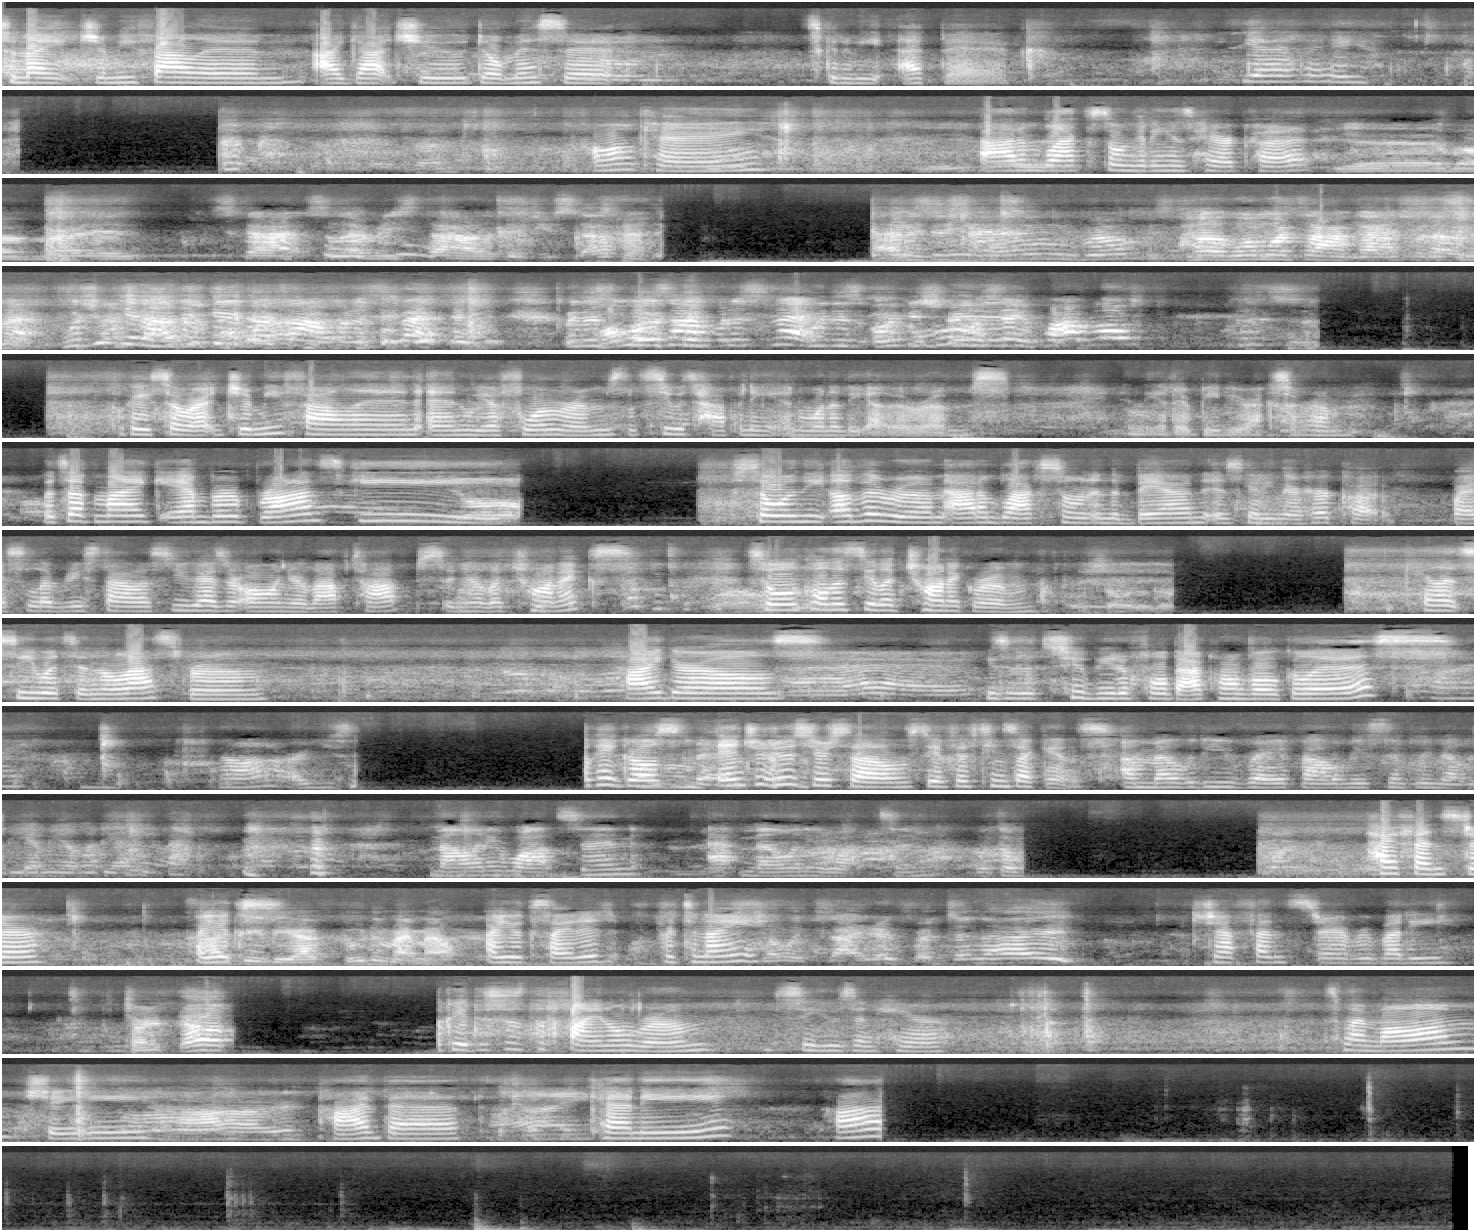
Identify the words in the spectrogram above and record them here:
Tonight, Jimmy Fallon, I Got You, don't miss it. It's gonna be epic. Yay! Okay. Adam Blackstone getting his hair cut. Yeah, by Vernon Scott, celebrity stylist. Could you stop? I haven't seen you, bro. Hug one more time, guys, for the snack. Would you get out of One more time for the snack. One more time for the snack. with this Come on, orchestrated. say Pablo. Okay, so we're at Jimmy Fallon and we have four rooms. Let's see what's happening in one of the other rooms. In the other Bebe Rexha room. What's up, Mike? Amber Bronsky! So in the other room, Adam Blackstone and the band is getting their haircut by a celebrity stylist. You guys are all on your laptops and your electronics. So we'll call this the electronic room. Okay, let's see what's in the last room. Hi, girls. These are the two beautiful background vocalists. Are you Okay, girls, introduce yourselves. You have 15 seconds. I'm Melody Ray. Follow me simply Melody. I'm Melody. Melanie Watson at Melanie Watson with a Hi, Fenster. Are you Hi, ex- baby, I have food in my mouth. are you excited for tonight? So excited for tonight. Jeff Fenster, everybody. Turn it up. Okay, this is the final room. Let's see who's in here. It's my mom, Shady. hi. Hi, Beth. Hi. Kenny.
